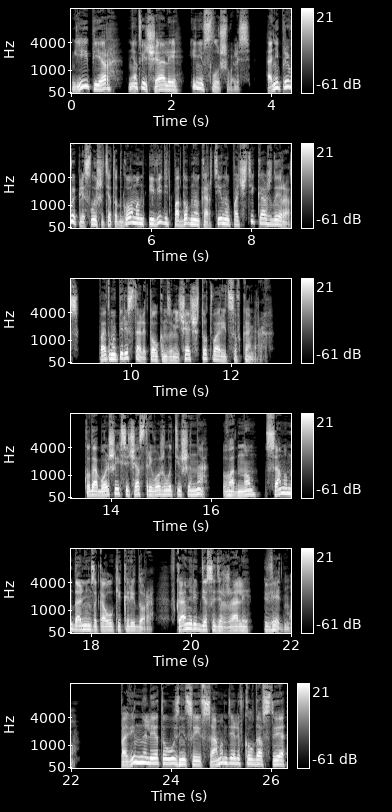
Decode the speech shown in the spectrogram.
Ги и Пьер не отвечали и не вслушивались. Они привыкли слышать этот гомон и видеть подобную картину почти каждый раз, поэтому перестали толком замечать, что творится в камерах. Куда больше их сейчас тревожила тишина в одном, самом дальнем закоулке коридора, в камере, где содержали ведьму. Повинна ли эта узница и в самом деле в колдовстве,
